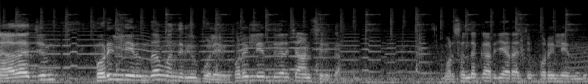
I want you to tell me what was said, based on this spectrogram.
நான் ஏதாச்சும் பொறியில் இருந்து தான் வந்திருக்கு போல இருக்கு. பொருளில் இருந்து வேற சான்ஸ் இருக்கா? ஒரு சொந்தக்காரர் யாராச்சும் பொருளில் இருந்து?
